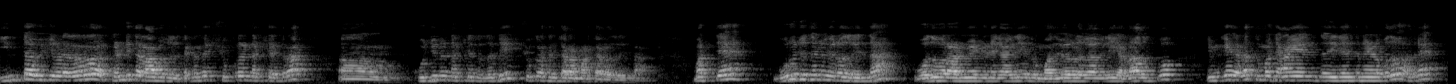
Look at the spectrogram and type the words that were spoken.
ಇಂಥ ವಿಷಯಗಳೆಲ್ಲ ಖಂಡಿತ ಲಾಭ ಸಿಗುತ್ತೆ. ಯಾಕಂದ್ರೆ ಶುಕ್ರ ನಕ್ಷತ್ರ ಕುಜಿನ ನಕ್ಷತ್ರದಲ್ಲಿ ಶುಕ್ರ ಸಂಚಾರ ಮಾಡ್ತಾ ಇರೋದ್ರಿಂದ. ಮತ್ತೆ ಗುರು ಜೊತೆನೂ ಇರೋದ್ರಿಂದ ವಧುವರ ಅನ್ವೇಷಣೆಗಾಗಲಿ ಅಥವಾ ಮದುವೆಗಳಿಗಾಗಲಿ ಎಲ್ಲದಕ್ಕೂ ನಿಮಗೆ ಎಲ್ಲ ತುಂಬ ಚೆನ್ನಾಗಿ ಅಂತ- ಇದೆ ಅಂತಲೇ ಹೇಳ್ಬೋದು. ಆದರೆ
